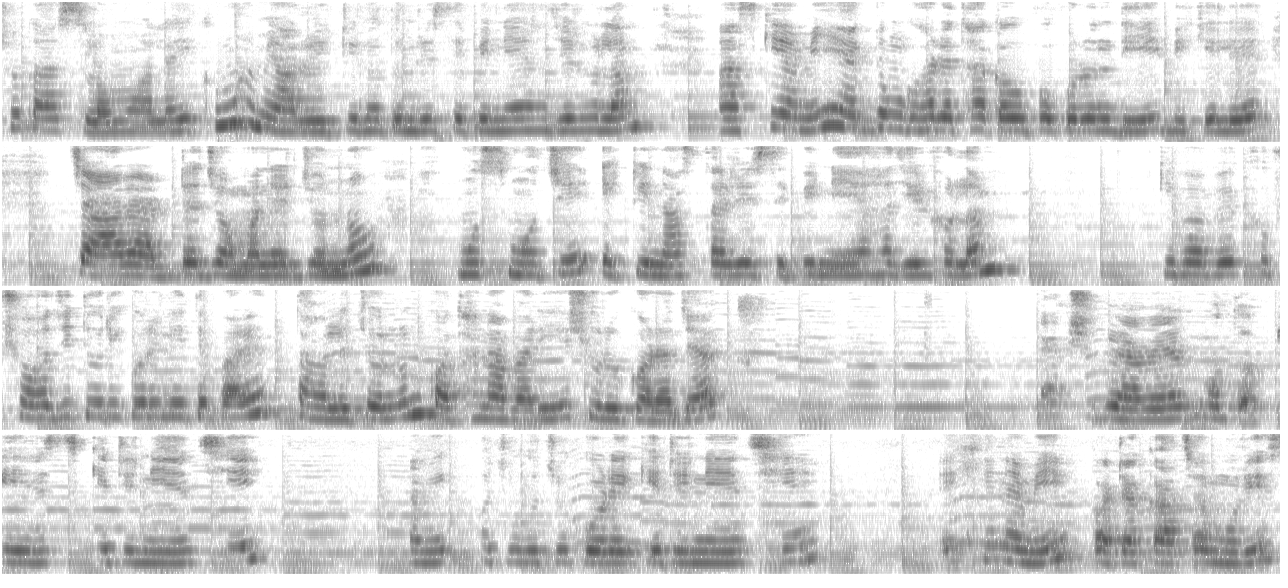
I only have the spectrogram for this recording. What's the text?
দর্শক, আসসালামু আলাইকুম। আমি আরও একটি নতুন রেসিপি নিয়ে হাজির হলাম। আজকে আমি একদম ঘরে থাকা উপকরণ দিয়ে বিকেলে চার আড্ডা জমানোর জন্য মুচমুচে একটি নাস্তার রেসিপি নিয়ে হাজির হলাম। কীভাবে খুব সহজে তৈরি করে নিতে পারেন, তাহলে চলুন কথা না বাড়িয়ে শুরু করা যাক। একশো গ্রামের মতো পেঁয়াজ কেটে নিয়েছি। আমি কুচু কুচু করে কেটে নিয়েছি। এখানে আমি কটা কাঁচামরিচ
